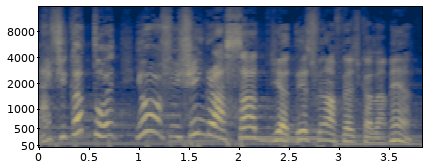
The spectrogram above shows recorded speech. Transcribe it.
Aí fica doido. Eu achei engraçado dia desse, fui na festa de casamento.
